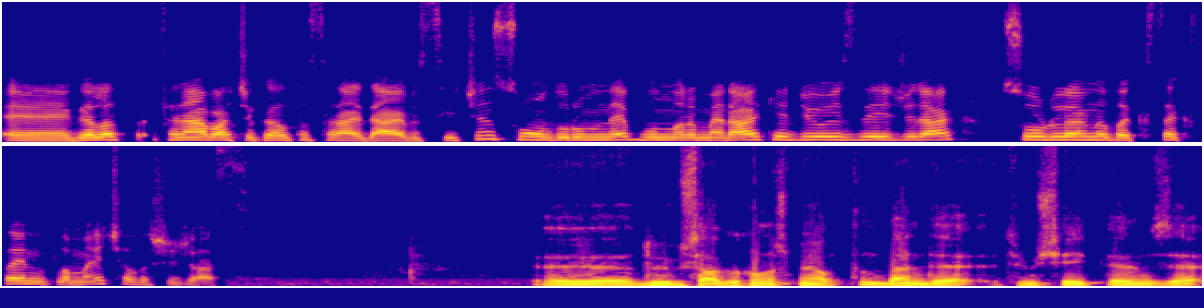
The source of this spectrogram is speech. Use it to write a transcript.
e, Galat Fenerbahçe Galatasaray derbisi için son durum ne? Bunları merak ediyor izleyiciler. Sorularını da kısa kısa yanıtlamaya çalışacağız. Ee, duygusal bir konuşma yaptın. Ben de tüm şehitlerimize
